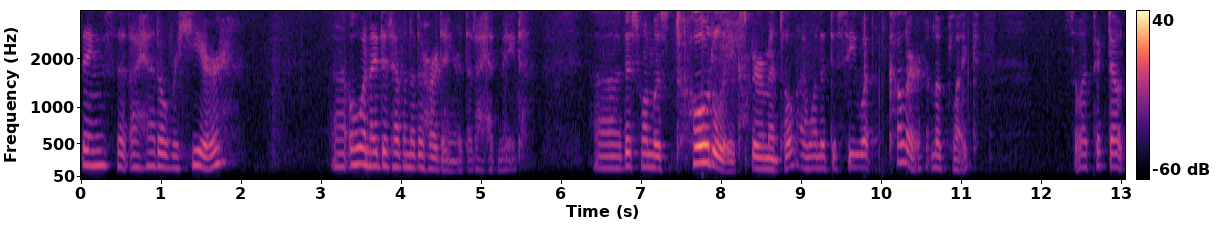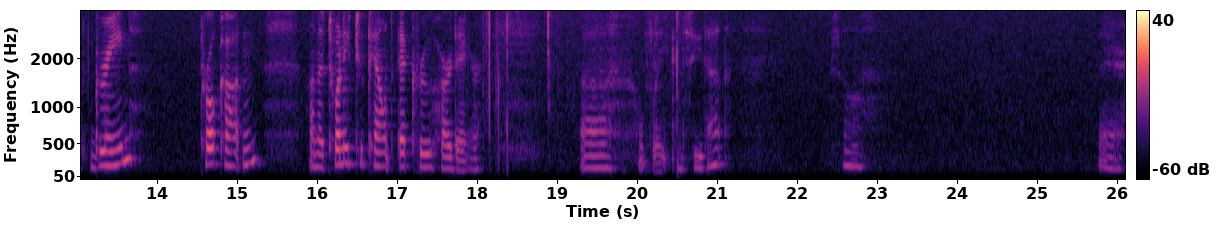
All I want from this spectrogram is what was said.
things that I had over here. Uh, oh, and I did have another Hardanger that I had made. Uh, this one was totally experimental. I wanted to see what color it looked like. So I picked out green, pearl cotton, on a 22 count ecru hardanger. Uh, hopefully you can see that. So, there.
